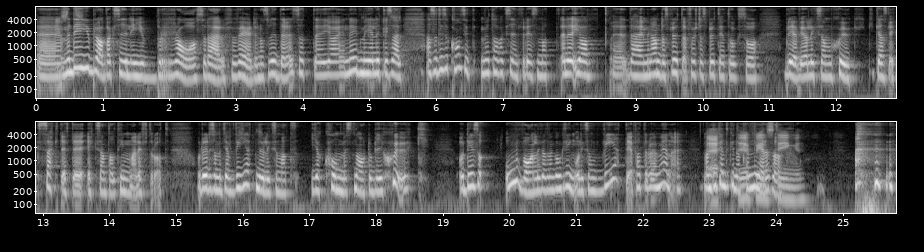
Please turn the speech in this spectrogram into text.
Eh, men det är ju bra, vaccin är ju bra sådär för världen och så vidare. Så att eh, jag är nöjd men jag är lite såhär, alltså det är så konstigt med att ta vaccin för det är som att, eller ja, eh, det här är min andra spruta. Första sprutan jag tog så blev jag liksom sjuk ganska exakt efter x antal timmar efteråt. Och då är det som att jag vet nu liksom att jag kommer snart att bli sjuk. Och det är så ovanligt att man går omkring och liksom vet det, fattar du vad jag menar? Man brukar inte kunna planera så. Ing...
